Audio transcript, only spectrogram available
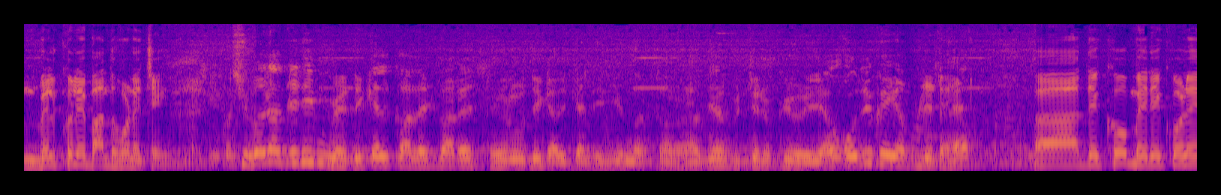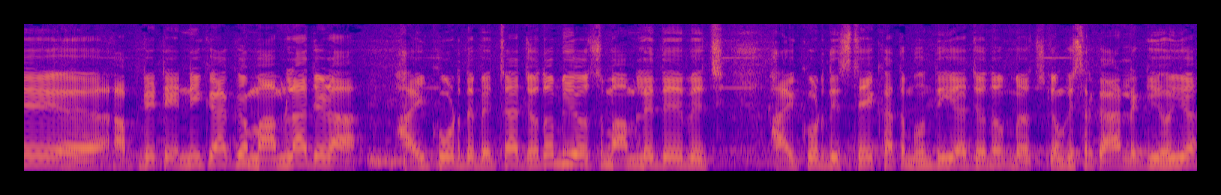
ਬਿਲਕੁਲ ਇਹ ਬੰਦ ਹੋਣੇ ਚਾਹੀਦੇ ਨੇ ਸ਼ਿਵਾ ਸਾਹਿਬ ਜਿਹੜੀ ਮੈਡੀਕਲ ਕਾਲਜ ਬਾਰੇ ਸੰਗਰੂਰ ਦੀ ਗੱਲ ਚੱਲੀ ਜੀ ਮਤਲਬ ਉਹਦੇ ਵਿੱਚ ਰੁਕੀ ਹੋਈ ਆ ਉਹਦੀ ਕੋਈ ਅਪਡੇਟ ਹੈ? ਦੇਖੋ ਮੇਰੇ ਕੋਲੇ ਅਪਡੇਟ ਇੰਨੀ ਕਾ ਕਿ ਮਾਮਲਾ ਜਿਹੜਾ ਹਾਈ ਕੋਰਟ ਦੇ ਵਿੱਚ ਆ ਜਦੋਂ ਵੀ ਉਸ ਮਾਮਲੇ ਦੇ ਵਿੱਚ ਹਾਈ ਕੋਰਟ ਦੀ ਸਟੇ ਖਤਮ ਹੁੰਦੀ ਆ ਜਦੋਂ ਕਿਉਂਕਿ ਸਰਕਾਰ ਲੱਗੀ ਹੋਈ ਆ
